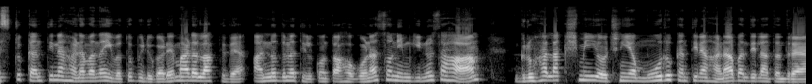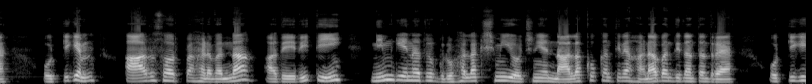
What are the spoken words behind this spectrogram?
ಎಷ್ಟು ಕಂತಿನ ಹಣವನ್ನ ಇವತ್ತು ಬಿಡುಗಡೆ ಮಾಡಲಾಗ್ತಿದೆ ಅನ್ನೋದನ್ನ ತಿಳ್ಕೊಂತ ಹೋಗೋಣ. ಸೊ ನಿಮ್ಗಿನ್ನೂ ಸಹ ಗೃಹಲಕ್ಷ್ಮಿ ಯೋಜನೆಯ ಮೂರು ಕಂತಿನ ಹಣ ಬಂದಿಲ್ಲ ಅಂತಂದ್ರೆ ಒಟ್ಟಿಗೆ ಆರು ಸಾವಿರ ರೂಪಾಯಿ ಹಣವನ್ನು ಅದೇ ರೀತಿ ನಿಮ್ಗೆ ಏನಾದರೂ ಗೃಹಲಕ್ಷ್ಮಿ ಯೋಜನೆಯ ನಾಲ್ಕು ಕಂತಿನ ಹಣ ಬಂದಿದೆ ಅಂತಂದರೆ ಒಟ್ಟಿಗೆ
